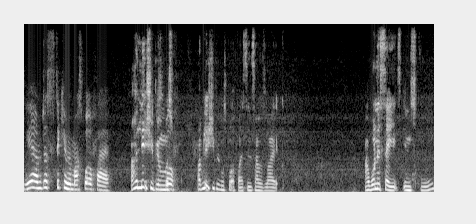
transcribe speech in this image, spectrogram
yeah, I'm just sticking with my Spotify. I literally been with, I've literally been with Spotify since I was like I want to say it's in school.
